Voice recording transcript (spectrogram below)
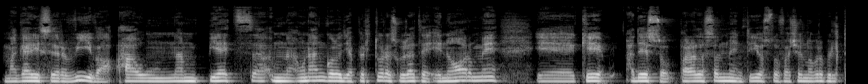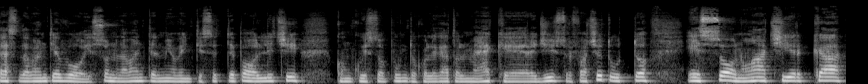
magari serviva, ha un'ampiezza, una, un angolo di apertura, scusate, enorme, eh, che adesso paradossalmente io sto facendo proprio il test davanti a voi, sono davanti al mio 27 pollici, con cui sto appunto collegato al Mac, registro e faccio tutto, e sono a circa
